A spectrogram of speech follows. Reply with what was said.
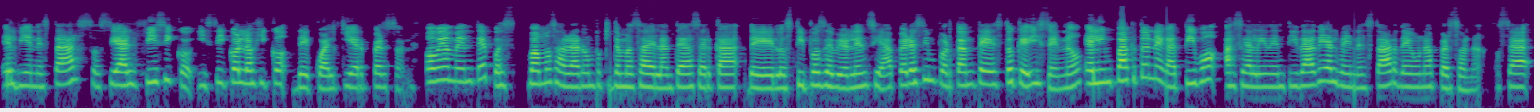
el bienestar social, físico y psicológico de cualquier persona. Obviamente pues vamos a hablar un poquito más adelante acerca de los tipos de violencia, pero es importante esto que dice, ¿no? El impacto negativo hacia la identidad y el bienestar de una persona. O sea,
